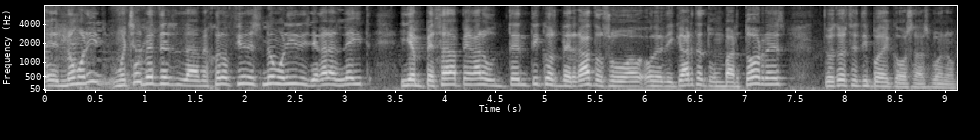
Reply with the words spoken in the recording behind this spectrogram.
eh, no morir, muchas veces la mejor opción es no morir y llegar al late y empezar a pegar auténticos vergazos o, o dedicarte a tumbar torres, todo este tipo de cosas, bueno,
